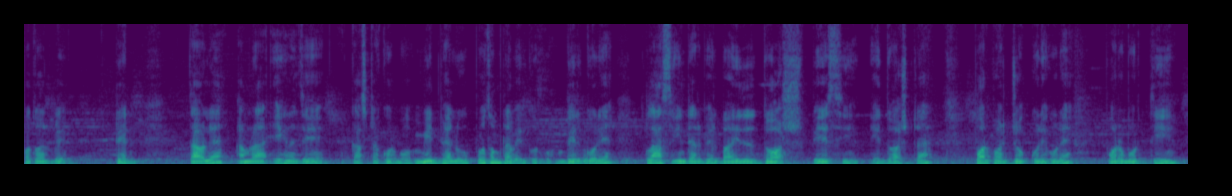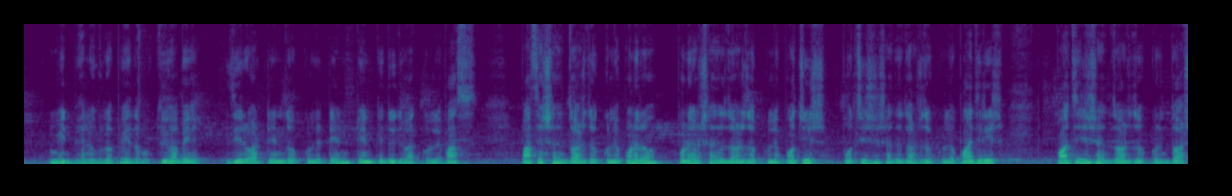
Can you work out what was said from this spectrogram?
কত আসবে? টেন তাহলে আমরা এখানে যে কাজটা করব মিড ভ্যালু প্রথমটা বের করব। বের করে ক্লাস ইন্টারভেল বা এই যে দশ পেয়েছি, এই দশটা পরপর যোগ করে করে পরবর্তী মিড ভ্যালুগুলো পেয়ে যাব। কীভাবে? জিরো আর টেন যোগ করলে টেন টেনকে দুই ভাগ করলে পাঁচ। পাঁচের সাথে দশ যোগ করলে পনেরো, পনেরোর সাথে দশ যোগ করলে পঁচিশ, পঁচিশের সাথে দশ যোগ করলে পঁয়ত্রিশ, পঁয়ত্রিশের সাথে দশ যোগ করে দশ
